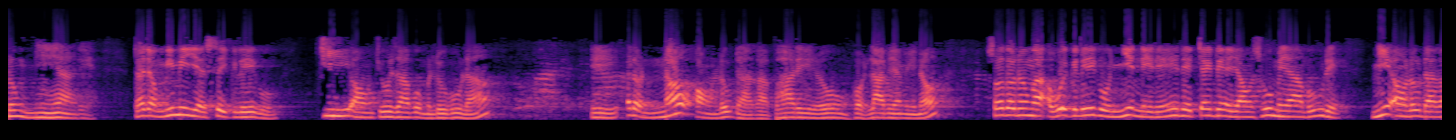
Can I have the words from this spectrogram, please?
လုံးမြင်ရတယ်ဒါကြောင့်မိမိရဲ့စိတ်ကလေးကိုကြည်အောင်ကြိုးစားဖို့မလိုဘူးလားအေးအဲ့တော့နောက်အောင်လုပ်တာကဘာတွေတော့ဟောလာပြန်ပြီနော်စောတော်တုန်းကအဝိတ်ကလေးကိုညစ်နေတယ်တဲ့ကြိုက်တဲ့အယောင်ဆိုးမရဘူးတဲ့ညစ်အောင်လုပ်တာက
